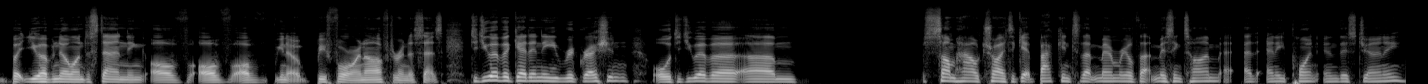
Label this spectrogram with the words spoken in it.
but you have no understanding of of of you know before and after in a sense. Did you ever get any regression or did you ever um somehow try to get back into that memory of that missing time at any point in this journey?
